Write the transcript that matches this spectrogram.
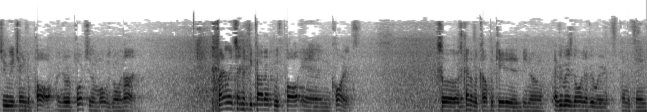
to return to Paul and to report to him what was going on. Finally, Timothy caught up with Paul in Corinth. So it's kind of a complicated, you know, everybody's going everywhere kind of thing.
